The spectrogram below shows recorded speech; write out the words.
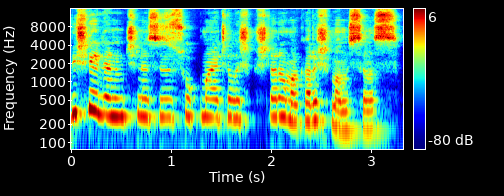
Bir şeylerin içine sizi sokmaya çalışmışlar ama karışmamışsınız.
